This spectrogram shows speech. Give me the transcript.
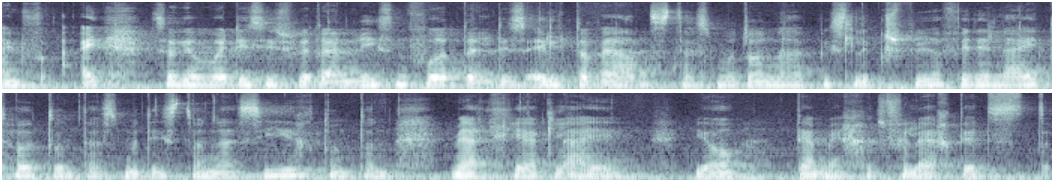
ein, ein, sage ich mal, das ist wieder ein Riesenvorteil des Älterwerdens, dass man dann auch ein bisschen Gespür für die Leute hat und dass man das dann auch sieht. Und dann merke ich ja gleich, ja, der möchte vielleicht jetzt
